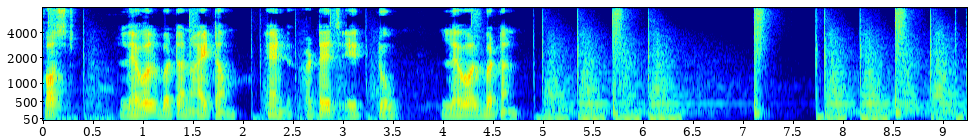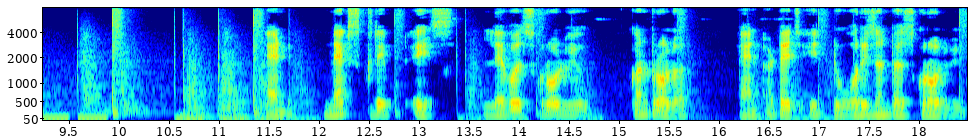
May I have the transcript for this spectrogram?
First level button item and attach it to level button and next script is level scroll view controller and attach it to horizontal scroll view.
